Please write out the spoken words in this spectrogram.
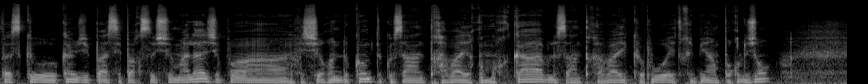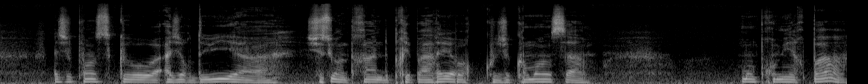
Parce que quand j'ai passé par ce chemin-là, je, me suis rendu compte que c'est un travail remarquable, c'est un travail qui peut être bien pour les gens. Je pense qu'aujourd'hui, euh, je suis en train de préparer pour que je commence euh, mon premier pas.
